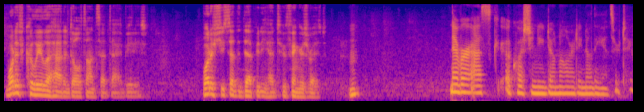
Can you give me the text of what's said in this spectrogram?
What if Kalila had adult onset diabetes? What if she said the deputy had two fingers raised? Hmm? Never ask a question you don't already know the answer to.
